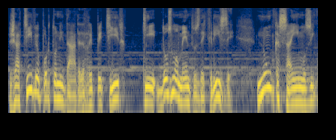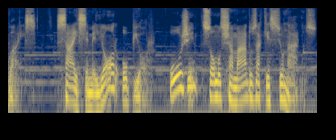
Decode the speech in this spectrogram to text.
Já tive oportunidade de repetir que dos momentos de crise nunca saímos iguais. Sai-se melhor ou pior. Hoje somos chamados a questionarmos:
